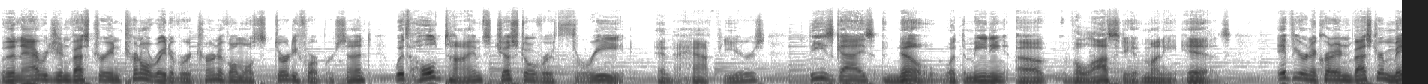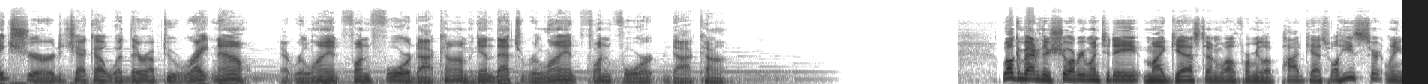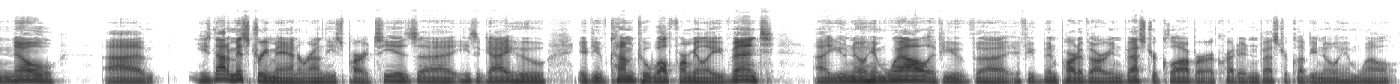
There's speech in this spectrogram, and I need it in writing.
With an average investor internal rate of return of almost 34%, with hold times just over three and a half years, these guys know what the meaning of velocity of money is. If you're an accredited investor, make sure to check out what they're up to right now at ReliantFund4.com. Again, that's ReliantFund4.com. Welcome back to the show, everyone. Today, my guest on Wealth Formula Podcast. Well, he's certainly no, uh, he's not a mystery man around these parts. He is, uh, he's a guy who, if you've come to a Wealth Formula event, uh, you know him well. If you've uh, if you've been part of our investor club or our accredited investor club, you know him well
